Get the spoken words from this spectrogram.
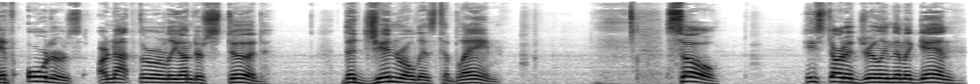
if orders are not thoroughly understood, the general is to blame. So, he started drilling them again,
